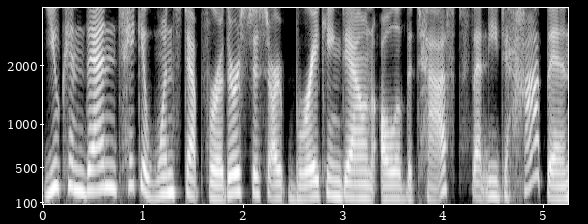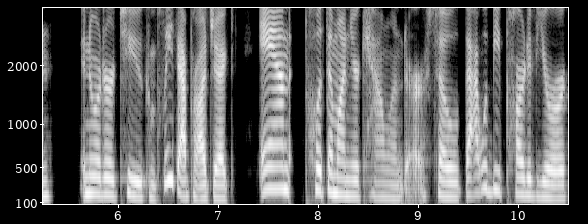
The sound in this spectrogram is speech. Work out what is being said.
you can then take it one step further to start breaking down all of the tasks that need to happen in order to complete that project and put them on your calendar. So that would be part of your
